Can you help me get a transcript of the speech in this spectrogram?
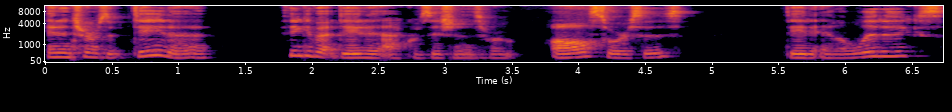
And in terms of data, think about data acquisitions from all sources, data analytics,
